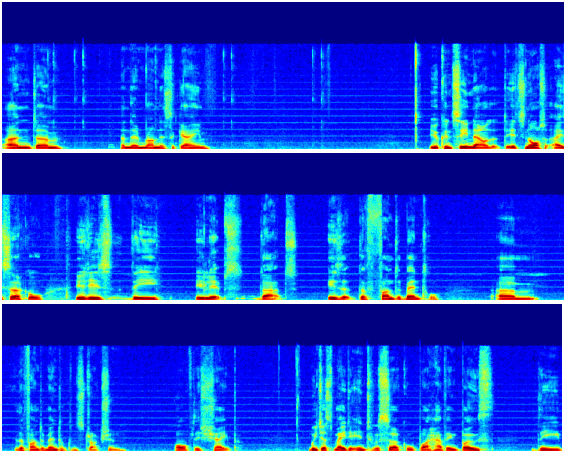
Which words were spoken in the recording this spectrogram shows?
And um, and then run this again, you can see now that it's not a circle, it is the ellipse that is at the fundamental, um, the fundamental construction of this shape. We just made it into a circle by having both the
